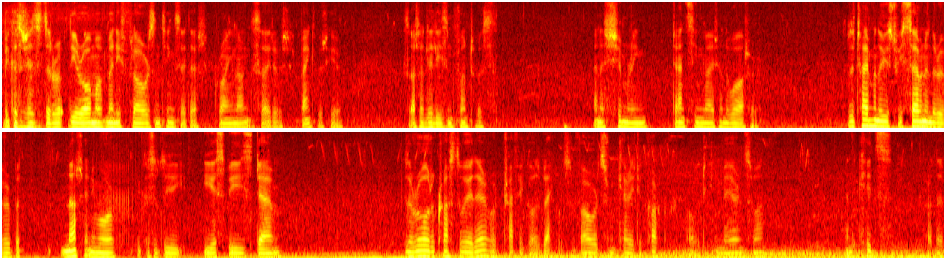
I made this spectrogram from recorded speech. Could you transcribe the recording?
because it has the, the aroma of many flowers and things like that growing along the side of it, bank of it here. There's a lot of lilies in front of us. And a shimmering, dancing light on the water. There was a time when there used to be salmon in the river, but not anymore because of the ESB's dam. There's a road across the way there where traffic goes backwards and forwards from Kerry to Cork, over to Kenmare and so on. And the kids for the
